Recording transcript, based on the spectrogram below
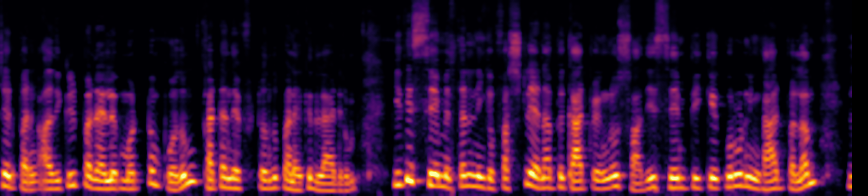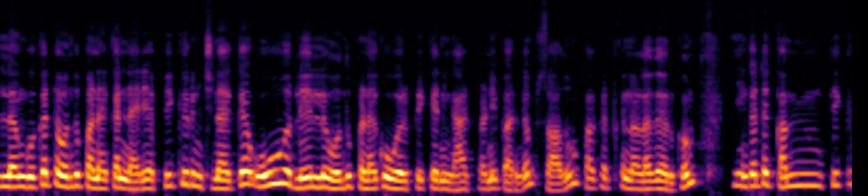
சேர்ப்பாருங்க அது கில் பண்ணாலே மட்டும் போதும். கட் அந்த எஃபெக்ட் வந்து பண்ணக்கு இதில் ஆடிடும் இதே சேம் மெத்தட் நீங்கள் ஃபஸ்ட்டில் என்ன பிக் ஆட் பண்ணுங்களோ ஸோ அதே சேம் பிக்கு கூட நீங்கள் ஆட் பண்ணலாம். இல்லை உங்ககிட்ட வந்து பண்ணாக்க நிறைய பிக் இருந்துச்சுனாக்க ஒவ்வொரு லேலில் வந்து பண்ணாக்க ஒவ்வொரு பிக்கை நீங்கள் ஆட் பண்ணி பாருங்கள் ஸோ அதுவும் பார்க்கறதுக்கு நல்லா தான் இருக்கும். என்கிட்ட கம் பிக்கு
